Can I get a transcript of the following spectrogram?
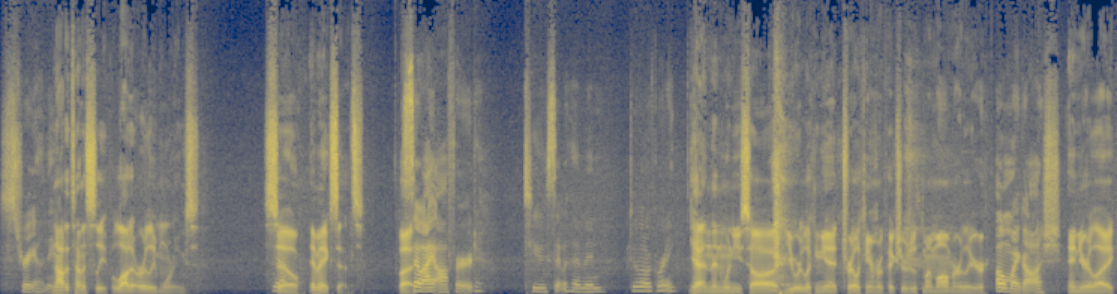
Straight hunting. not a ton of sleep a lot of early mornings so it makes sense but so I offered to sit with him and do a little recording. yeah and then when you saw you were looking at trail camera pictures with my mom earlier Oh my gosh. and you're like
